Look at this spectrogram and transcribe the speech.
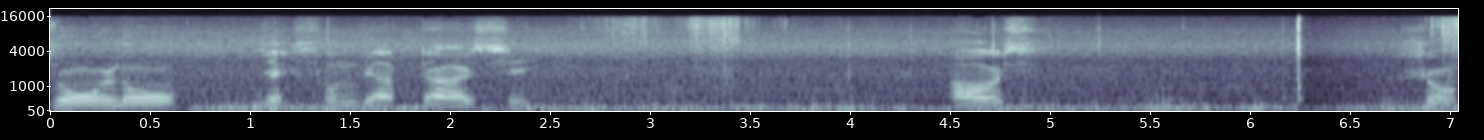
Solo 630 aus. Schock.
